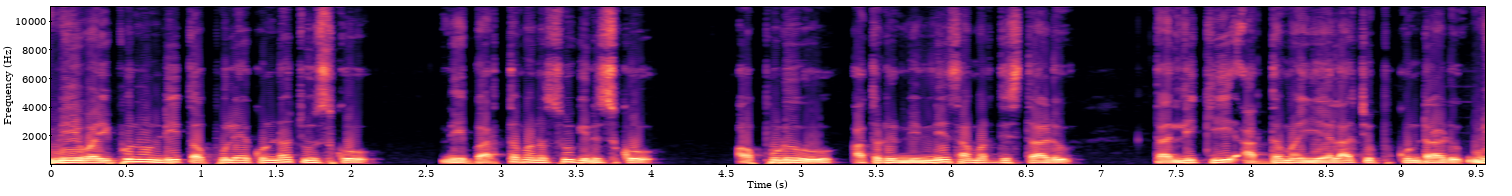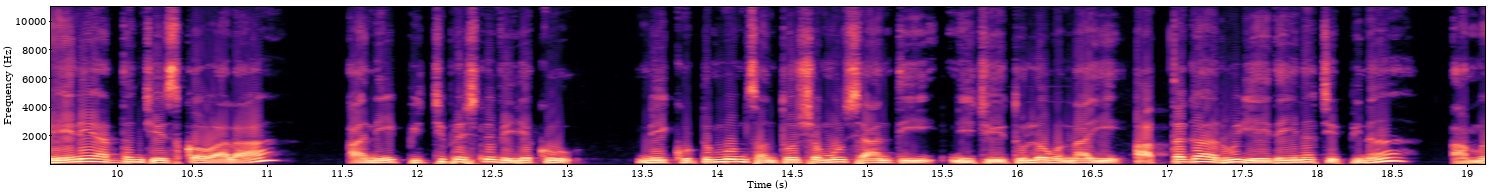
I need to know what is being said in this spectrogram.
నీ వైపు నుండి తప్పు లేకుండా చూసుకో. నీ భర్త మనసు గెలుసుకో అప్పుడు అతడు నిన్నే సమర్థిస్తాడు. తల్లికి అర్థమయ్యేలా చెప్పుకుంటాడు. నేనే అర్థం చేసుకోవాలా? అని పిచ్చి ప్రశ్న వెయ్యకు నీ కుటుంబం సంతోషము శాంతి నీ చేతుల్లో ఉన్నాయి. అత్తగారు ఏదైనా చెప్పినా అమ్మ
